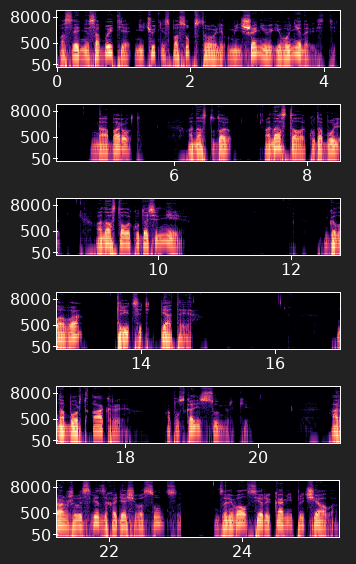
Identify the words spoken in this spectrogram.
Последние события ничуть не способствовали уменьшению его ненависти. Наоборот, она. Она стала куда более... Она стала куда сильнее. Глава 35 На борт Акры опускались сумерки. Оранжевый свет заходящего солнца заливал серый камень причала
